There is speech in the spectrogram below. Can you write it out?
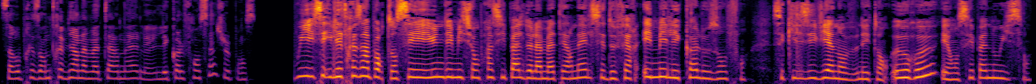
ça représente très bien la maternelle, l'école française, je pense. Oui, il est très important. C'est une des missions principales de la maternelle, c'est de faire aimer l'école aux enfants. C'est qu'ils y viennent en étant heureux et en s'épanouissant.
